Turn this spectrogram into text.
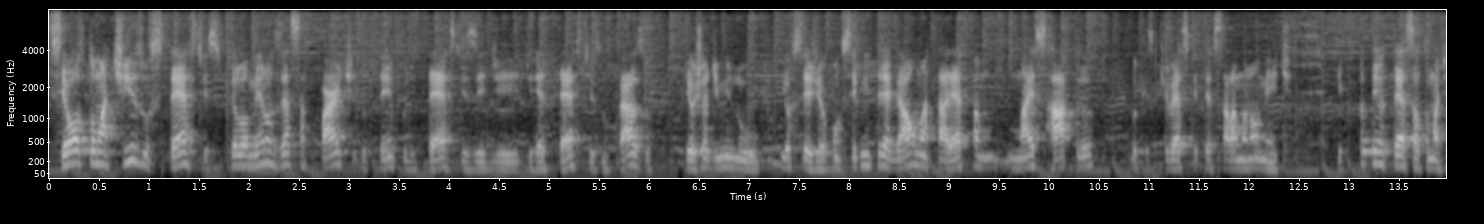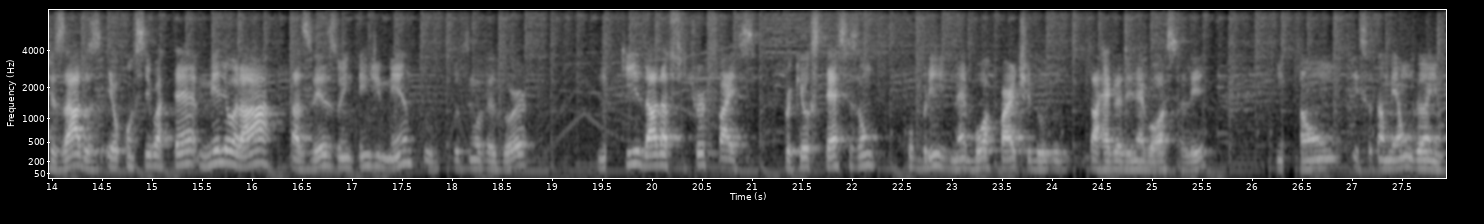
Se eu automatizo os testes, pelo menos essa parte do tempo de testes e de, de retestes, no caso, eu já diminuo. Ou seja, eu consigo entregar uma tarefa mais rápido do que se tivesse que testá-la manualmente. E quando eu tenho testes automatizados, eu consigo até melhorar, às vezes, o entendimento do desenvolvedor no que dada feature faz. Porque os testes vão cobrir né, boa parte do, do, da regra de negócio ali. Então, isso também é um ganho.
